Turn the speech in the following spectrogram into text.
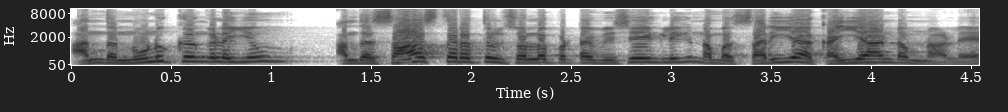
அந்த நுணுக்கங்களையும் அந்த சாஸ்திரத்தில் சொல்லப்பட்ட விஷயங்களையும் நம்ம சரியாக கையாண்டோம்னாலே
